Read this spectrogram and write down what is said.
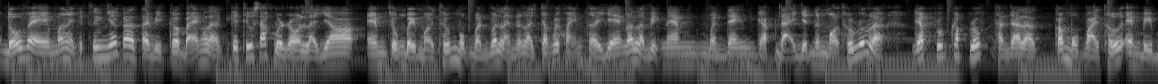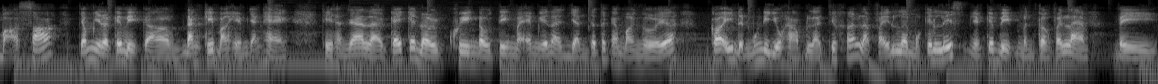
đối với em đó là cái thứ nhất á tại vì cơ bản là cái thiếu sót vừa rồi là do em chuẩn bị mọi thứ một mình với lại nữa là trong cái khoảng thời gian đó là Việt Nam mình đang gặp đại dịch nên mọi thứ rất là gấp rút gấp rút. Thành ra là có một vài thứ em bị bỏ sót giống như là cái việc uh, đăng ký bảo hiểm chẳng hạn. Thì thành ra là cái cái lời khuyên đầu tiên mà em nghĩ là dành cho tất cả mọi người á có ý định muốn đi du học là trước hết là phải lên một cái list những cái việc mình cần phải làm. Vì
